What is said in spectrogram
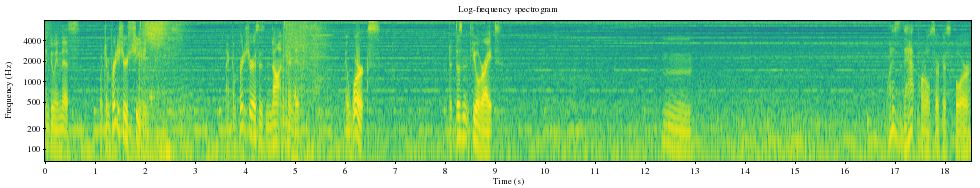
and doing this. Which I'm pretty sure is cheating. Like, I'm pretty sure this is not intended. It works, but it doesn't feel right. Hmm... What is that portal surface for?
